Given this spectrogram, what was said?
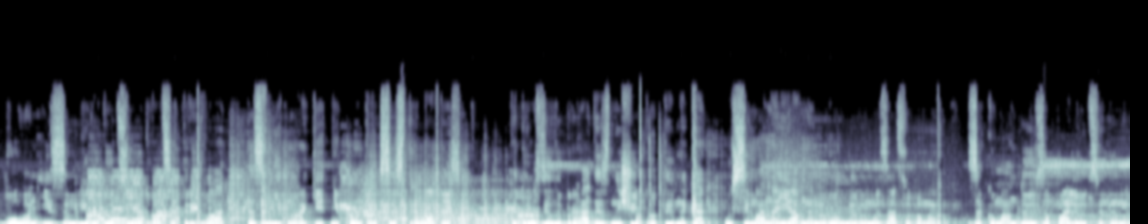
Вогонь із землі ведуть ЗУ-23-2 та зенітно-ракетні комплекси Стріла-10. Підрозділи бригади знищують противника усіма наявними вогневими засобами. За командою запалюються дими.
